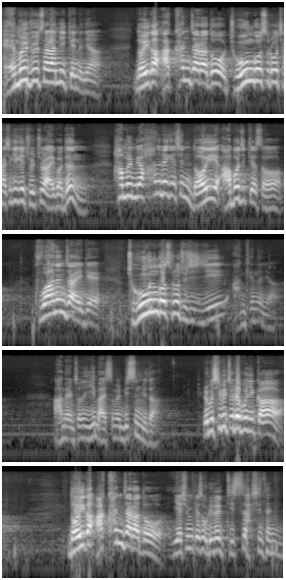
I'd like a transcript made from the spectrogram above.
뱀을 줄 사람이 있겠느냐? 너희가 악한 자라도 좋은 것으로 자식에게 줄줄 알거든. 하물며 하늘에 계신 너희 아버지께서 구하는 자에게 좋은 것으로 주시지 않겠느냐. 아멘. 저는 이 말씀을 믿습니다. 여러분 11절에 보니까 너희가 악한 자라도 예수님께서 우리를 디스하시는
